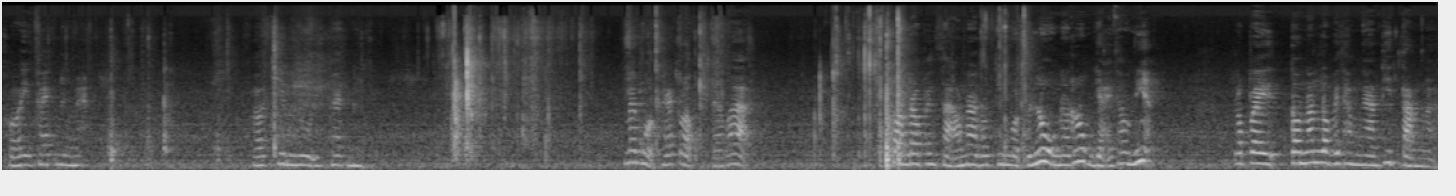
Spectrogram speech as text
ขออีก แพ็คหนึ่งนะขอชิมดูอีกแพ็คหนึ่ง ไม่หมดแพ็คหรอก แต่ว่า ตอนเราเป็นสาวนะเรากินหมดเป็นลูกนะลูกใหญ่เท่าเนี้ยเราไปตอนนั้นเราไปทำงานที่ตังอะ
